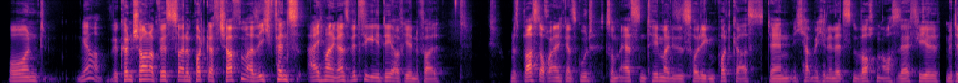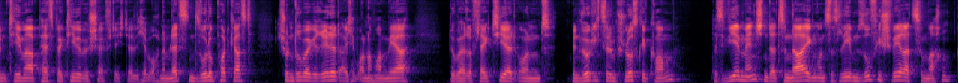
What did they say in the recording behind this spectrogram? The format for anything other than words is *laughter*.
Und ja, wir können schauen, ob wir es zu einem Podcast schaffen. Also ich fände es eigentlich mal eine ganz witzige Idee auf jeden Fall. Und es passt auch eigentlich ganz gut zum ersten Thema dieses heutigen Podcasts, denn ich habe mich in den letzten Wochen auch sehr viel mit dem Thema Perspektive beschäftigt. Also ich habe auch in dem letzten Solo-Podcast schon drüber geredet, aber ich habe auch noch mal mehr darüber reflektiert und bin wirklich zu dem Schluss gekommen, dass wir Menschen dazu neigen, uns das Leben so viel schwerer zu machen,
